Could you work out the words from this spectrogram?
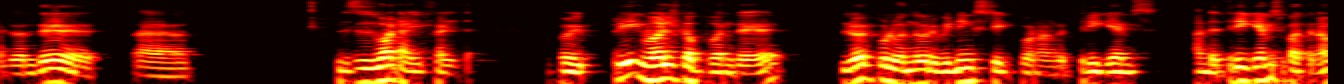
இது வந்து this is what I felt இப்போ ப்ரீ வேர்ல்ட் கப் வந்து லிவர்பூல் வந்து ஒரு வின்னிங் ஸ்ட்ரீக் போனாங்க. த்ரீ கேம்ஸ் அந்த த்ரீ கேம்ஸ் பார்த்தோன்னா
